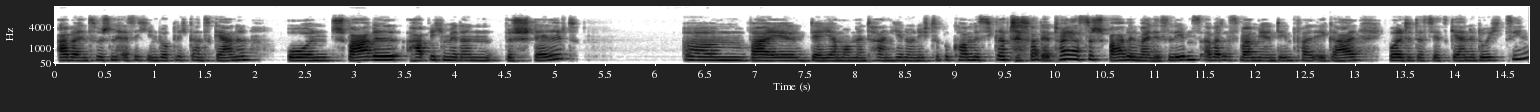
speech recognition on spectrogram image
aber inzwischen esse ich ihn wirklich ganz gerne. Und Spargel habe ich mir dann bestellt ähm, weil der ja momentan hier noch nicht zu bekommen ist. Ich glaube, das war der teuerste Spargel meines Lebens, aber das war mir in dem Fall egal. Ich wollte das jetzt gerne durchziehen.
